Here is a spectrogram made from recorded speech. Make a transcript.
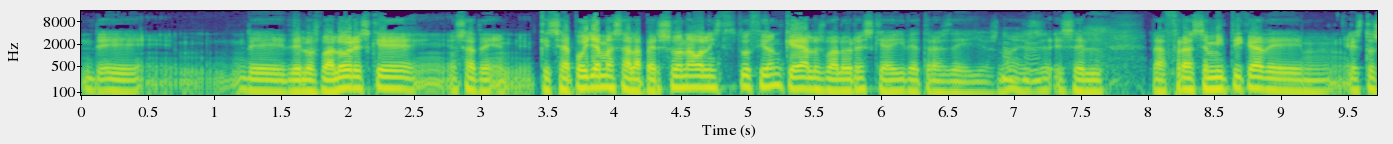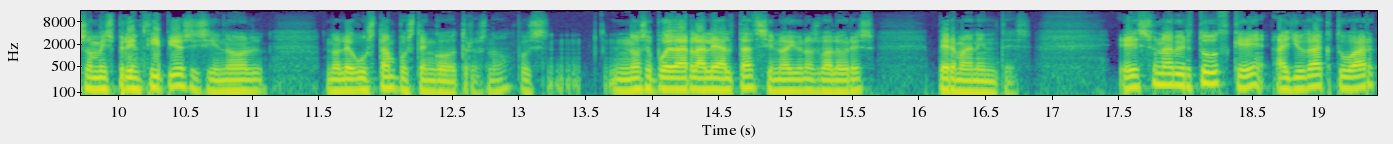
de, de, los valores que, o sea, que se apoya más a la persona o a la institución que a los valores que hay detrás de ellos. ¿no? Es, es el, la frase mítica de estos son mis principios y si no, no le gustan, pues tengo otros. ¿no? Pues no se puede dar la lealtad si no hay unos valores permanentes. Es una virtud que ayuda a actuar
